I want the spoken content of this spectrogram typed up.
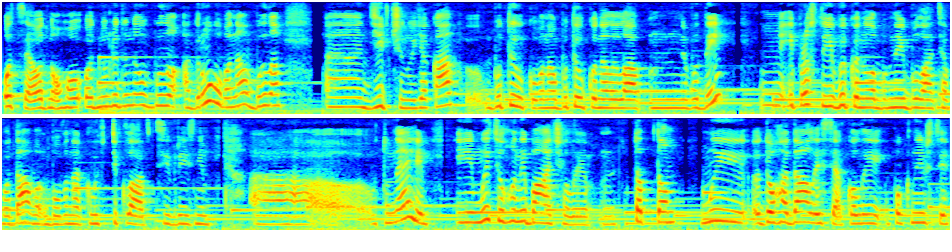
оце одного одну людину вбило, а другу вона вбила е, дівчину, яка бутилку вона в бутилку налила води і просто її викинула, бо в неї була ця вода, бо вона коли втекла в ці в різні а, тунелі, і ми цього не бачили. Тобто ми догадалися, коли по книжці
